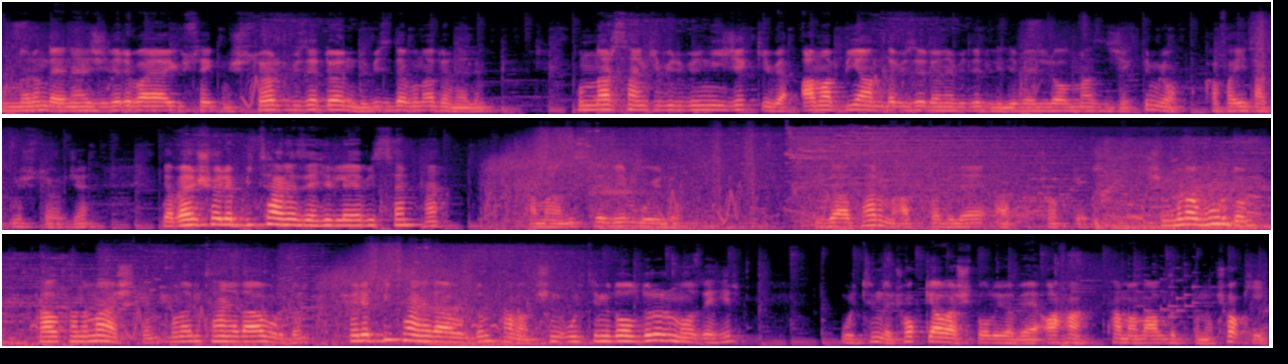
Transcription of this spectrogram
Bunların da enerjileri bayağı yüksekmiş. Surge bize döndü. Biz de buna dönelim. Bunlar sanki birbirini yiyecek gibi ama bir anda bize dönebilir Lili belli olmaz diyecektim. Yok kafayı takmış Surge'e. Ya ben şöyle bir tane zehirleyebilsem. Heh. Tamam istediğim buydu. Bize atar mı? Atsa bile at. Çok geç. Şimdi buna vurdum. Kalkanımı açtım. Buna bir tane daha vurdum. Şöyle bir tane daha vurdum. Tamam. Şimdi ultimi doldurur mu o zehir? Ultim de çok yavaş doluyor be. Aha. Tamam aldık bunu. Çok iyi.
